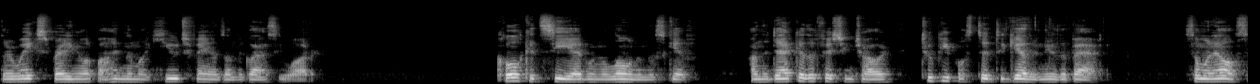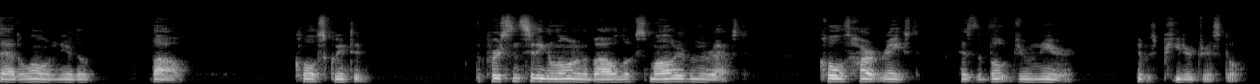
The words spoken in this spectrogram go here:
their wakes spreading out behind them like huge fans on the glassy water. Cole could see Edwin alone in the skiff. On the deck of the fishing trawler, Two people stood together near the back. Someone else sat alone near the bow. Cole squinted. The person sitting alone on the bow looked smaller than the rest. Cole's heart raced as the boat drew near. It was Peter Driscoll.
